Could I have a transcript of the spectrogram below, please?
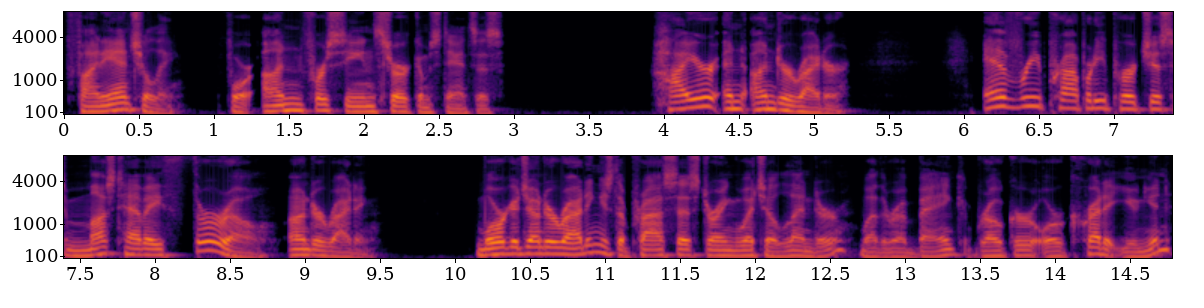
financially, for unforeseen circumstances. Hire an underwriter. Every property purchase must have a thorough underwriting. Mortgage underwriting is the process during which a lender, whether a bank, broker, or credit union,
